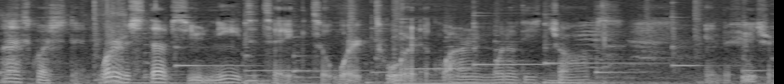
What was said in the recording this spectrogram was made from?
Last question. What are the steps you need to take to work toward acquiring one of these jobs in the future?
